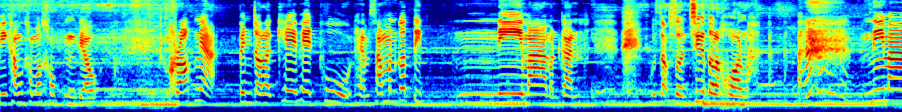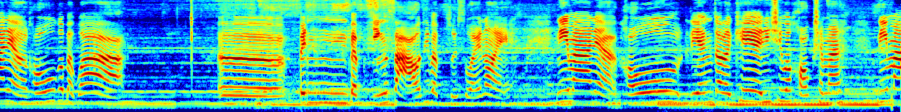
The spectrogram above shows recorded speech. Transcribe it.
มีคำคำว่าครอกอย่างเดียวครอกเนี่ยเป็นจระเข้เพศผู้แถมซ้ำมันก็ติด นีมาเหมือนกัน กูสับสนชื่อตัวละครว่ะนีมาเนี่ยเขาก็แบบว่า เออเป็นแบบหญิงสาวที่แบบสวยๆหน่อย นีมาเนี่ยเขาเลี้ยงจระเข้ที่ชื่อว่าคอกใช่ไหมนีมา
